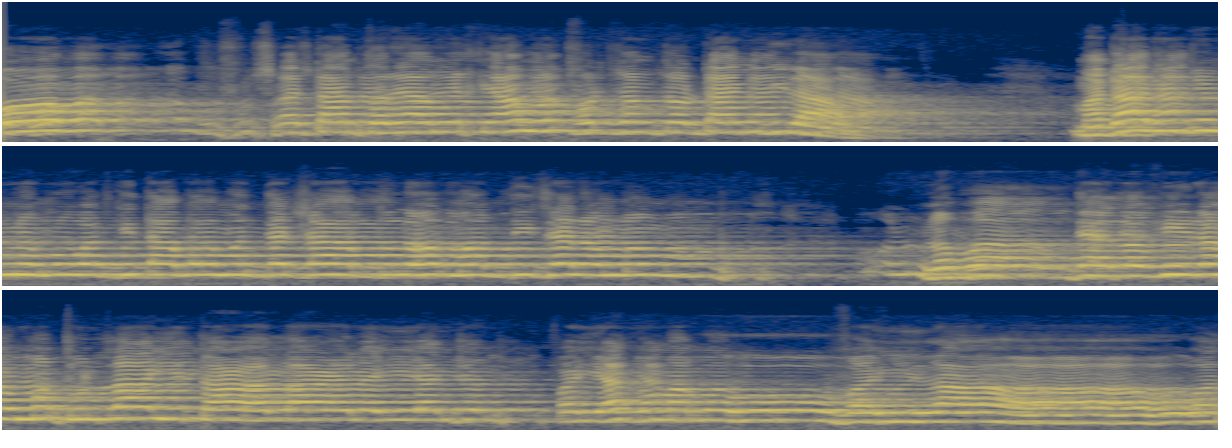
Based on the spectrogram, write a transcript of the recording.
ও শয়তান, তোরে আমি কিয়ামত পর্যন্ত টাইম দিলাম। জন্য মুবাদ কিতাবের মধ্যে শাহ আব্দুল হক দেহলভি রহমতুল্লাহ তাআলা আলাইহি একজন ফায়াকমাহু ফাইদা হুয়া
